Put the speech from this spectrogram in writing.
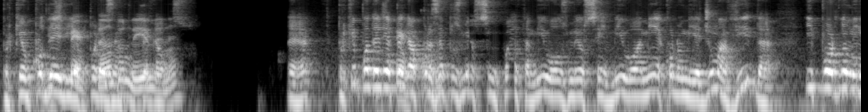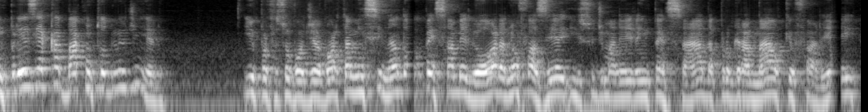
porque eu tá poderia, por exemplo, nele, pegar né? os... é, porque eu poderia pegar, por exemplo, os meus 50 mil ou os meus 100 mil ou a minha economia de uma vida e pôr numa empresa e acabar com todo o meu dinheiro. E o professor Valdir agora está me ensinando a pensar melhor, a não fazer isso de maneira impensada, a programar o que eu farei.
